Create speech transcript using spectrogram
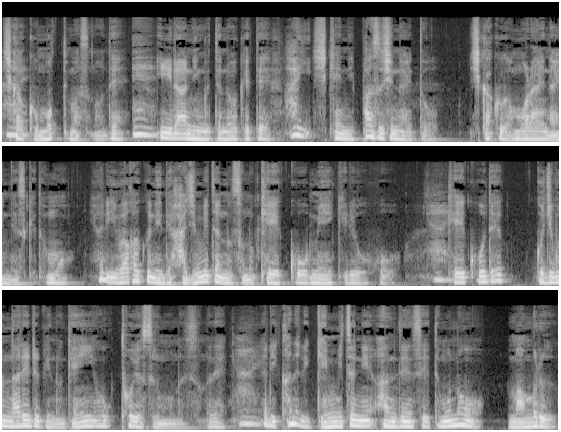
資格を持ってますので、はい、e ラーニングっていうのを受けて、試験にパスしないと資格がもらえないんですけども、やはり我が国で初めてのその経口免疫療法、はい、経口でご自分のアレルギーの原因を投与するものですので、はい、やはりかなり厳密に安全性というものを守る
